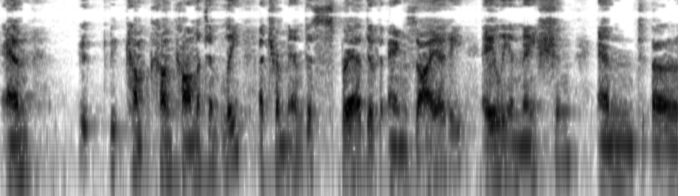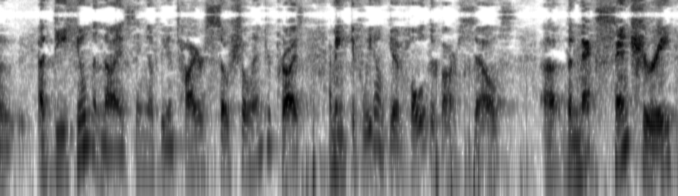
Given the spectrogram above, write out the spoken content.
And concomitantly a tremendous spread of anxiety, alienation, and uh, a dehumanizing of the entire social enterprise. I mean, if we don't get hold of ourselves, uh, the next century,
